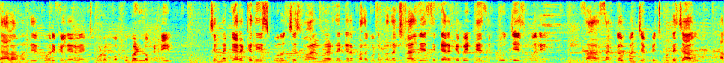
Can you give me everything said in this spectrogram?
చాలామంది కోరికలు నెరవేర్చుకోవడం. మొక్కుబడులు ఒకటి చిన్న గరక తీసుకొని వచ్చి స్వామివారి దగ్గర పదకొండు ప్రదక్షిణాలు చేసి గరక పెట్టేసి పూజ చేసుకొని సంకల్పం చెప్పించుకుంటే చాలు. ఆ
